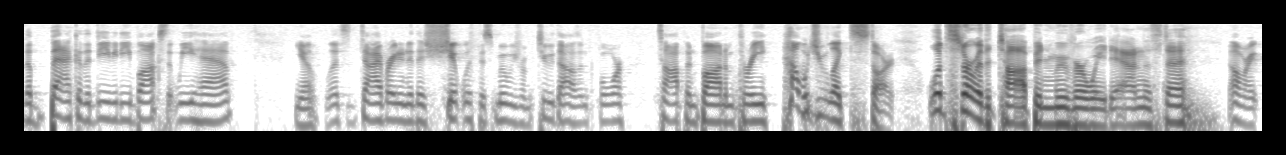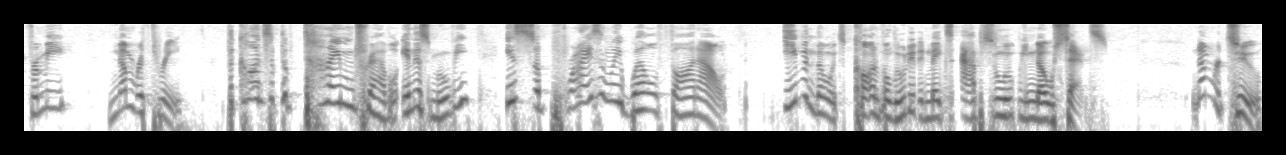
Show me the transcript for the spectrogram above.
the back of the DVD box that we have. You know, let's dive right into this shit with this movie from 2004, top and bottom three. How would you like to start? Let's start with the top and move our way down this time. All right, for me, number three, the concept of time travel in this movie is surprisingly well thought out. Even though it's convoluted, and makes absolutely no sense. Number two,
